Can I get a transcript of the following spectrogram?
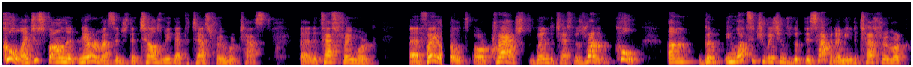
cool. I just found an error message that tells me that the test framework test, uh, the test framework uh, failed or crashed when the test was running. Cool. Um, but in what situations would this happen? I mean, the test framework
